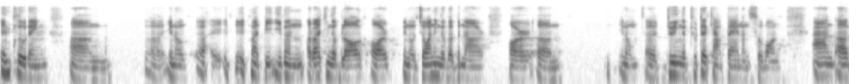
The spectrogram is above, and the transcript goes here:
including um, uh, you know, uh, it, it might be even writing a blog or, you know, joining a webinar or, um, you know, uh, doing a Twitter campaign and so on. And uh,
